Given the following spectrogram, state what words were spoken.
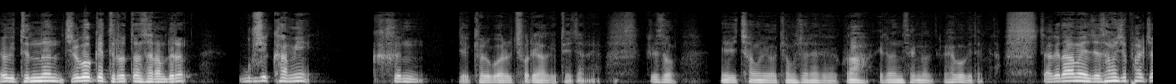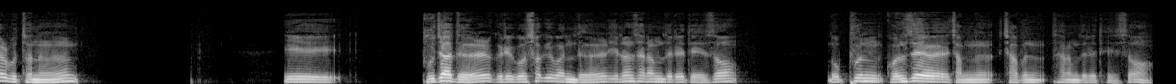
여기 듣는 즐겁게 들었던 사람들은 무식함이 큰 결과를 초래하게 되잖아요. 그래서 참 우리가 겸손해야 되겠구나 이런 생각을 해보게 됩니다. 자, 그 다음에 이제 38절부터는 이 부자들 그리고 서기관들 이런 사람들에 대해서 높은 권세 잡는 잡은 사람들에 대해서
